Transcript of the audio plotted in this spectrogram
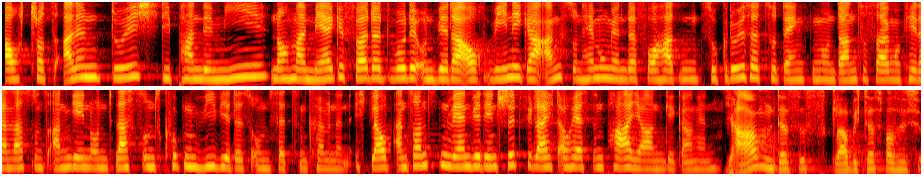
auch trotz allem durch die Pandemie nochmal mehr gefördert wurde und wir da auch weniger Angst und Hemmungen davor hatten, so größer zu denken und dann zu sagen, okay, dann lasst uns angehen und lasst uns gucken, wie wir das umsetzen können. Ich glaube, ansonsten wären wir den Schritt vielleicht auch erst in ein paar Jahren gegangen. Ja, und das ist, glaube ich, das, was ich,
